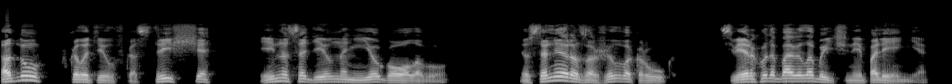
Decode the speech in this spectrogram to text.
Одну вколотил в кострище и насадил на нее голову. Остальные разложил вокруг, сверху добавил обычные поленья.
